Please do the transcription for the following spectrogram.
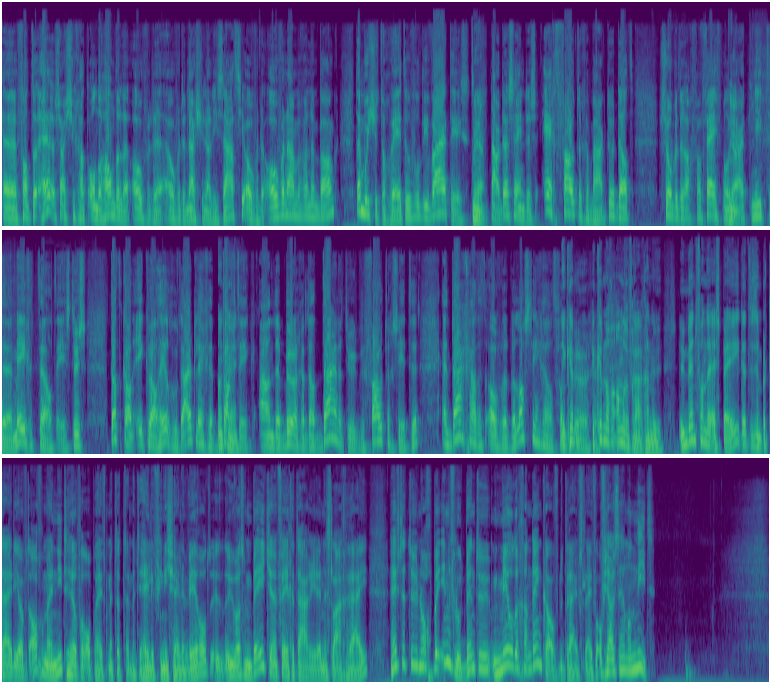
Uh, van te, hè, dus als je gaat onderhandelen over de, over de nationalisatie... over de overname van een bank... dan moet je toch weten hoeveel die waard is. Nou, daar zijn dus echt fouten gemaakt... doordat zo'n bedrag van 5 miljard niet uh, meegeteld is. Dus dat kan ik wel heel goed uitleggen, dacht ik, aan de burger... dat daar natuurlijk de fouten zitten. En daar gaat het over het belastinggeld van ik de heb, burger. Ik heb nog een andere vraag aan u. U bent van de SP, dat is een partij die over het algemeen... niet heel veel op heeft met, het, met de hele financiële wereld. U was een beetje een vegetariër in de slagerij. Heeft het u nog beïnvloed? Bent u milder gaan denken over het bedrijfsleven? Of juist helemaal niet?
